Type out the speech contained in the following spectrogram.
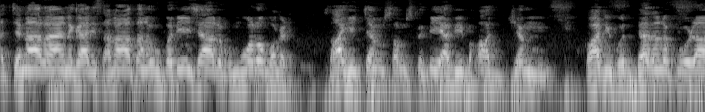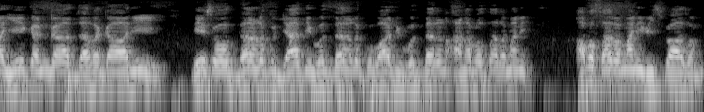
సత్యనారాయణ గారి సనాతన ఉపదేశాలకు మూలం ఒకటి సాహిత్యం సంస్కృతి అవిభాజ్యం. వాటి ఉద్ధరణ కూడా ఏకంగా జరగాలి. దేశోద్ధరణకు జాతి ఉద్ధరణకు వాటి ఉద్ధరణ అనవసరమని అవసరమని విశ్వాసం.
